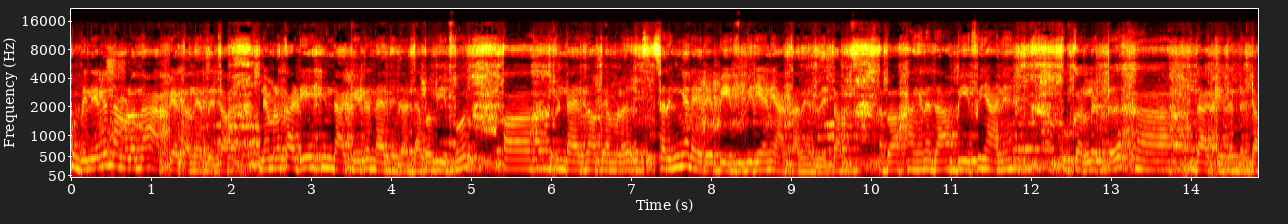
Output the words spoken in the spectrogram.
ഫുഡിലേലും നമ്മളൊന്ന് ഹാപ്പി ആക്കാൻ നേരത്തെ കേട്ടോ പിന്നെ നമ്മൾ കടി ഉണ്ടാക്കിയിട്ടുണ്ടായിരുന്നില്ല കേട്ടോ. അപ്പോൾ ബീഫ് ഉണ്ടായിരുന്നു. അപ്പോൾ നമ്മൾ ചെറുങ്ങനെ ഒരു ബീഫ് ബിരിയാണി ആക്കാൻ നേരത്തെ കേട്ടോ. അപ്പോൾ അങ്ങനെ ഇതാ ബീഫ് ഞാൻ കുക്കറിലിട്ട് ഇതാക്കിയിട്ടുണ്ട് കേട്ടോ.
